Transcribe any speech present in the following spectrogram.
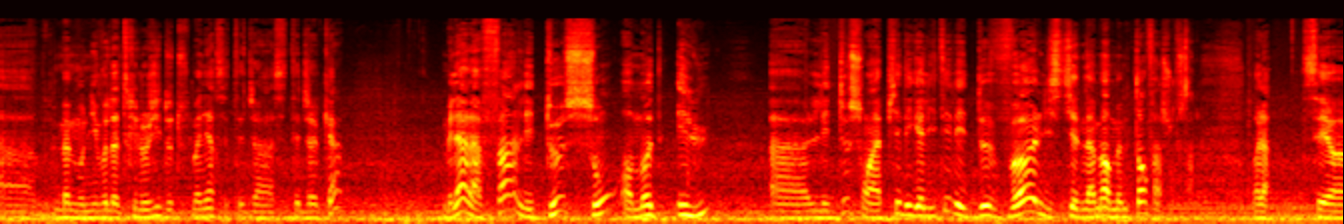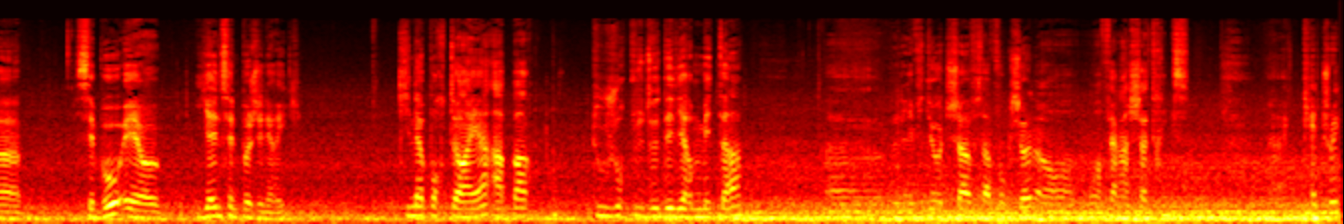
Euh, même au niveau de la trilogie, de toute manière, c'était déjà, c'était déjà le cas. Mais là, à la fin, les deux sont en mode élu. Euh, les deux sont à un pied d'égalité, les deux volent, ils se tiennent la main en même temps. Enfin, je trouve ça. Voilà, c'est euh, beau. Et il y a une scène post-générique qui n'apporte rien à part toujours plus de délire méta. Euh, les vidéos de chat, ça fonctionne. on va faire un chatrix. Un catrix,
